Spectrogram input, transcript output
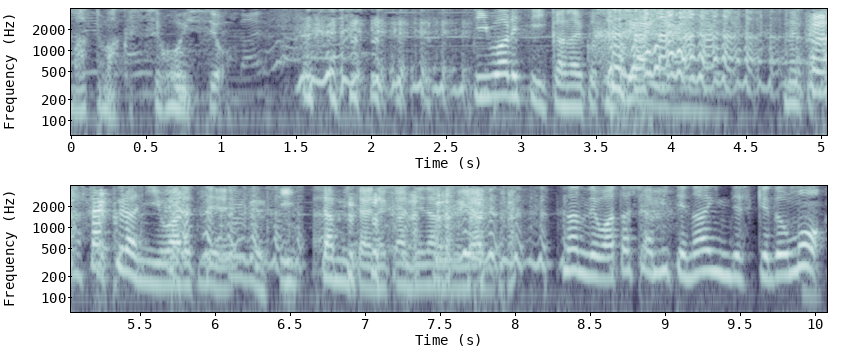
マットマックスすごいっすよって言われていかないことになんか笠倉に言われて行ったみたいな感じなのが嫌だなので私は見てないんですけども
